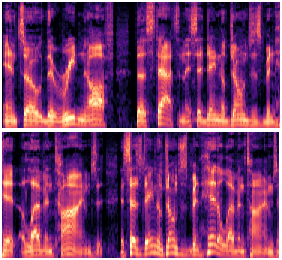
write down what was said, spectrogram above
and so they're reading off the stats, and they said Daniel Jones has been hit 11 times. It says Daniel Jones has been hit 11 times,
